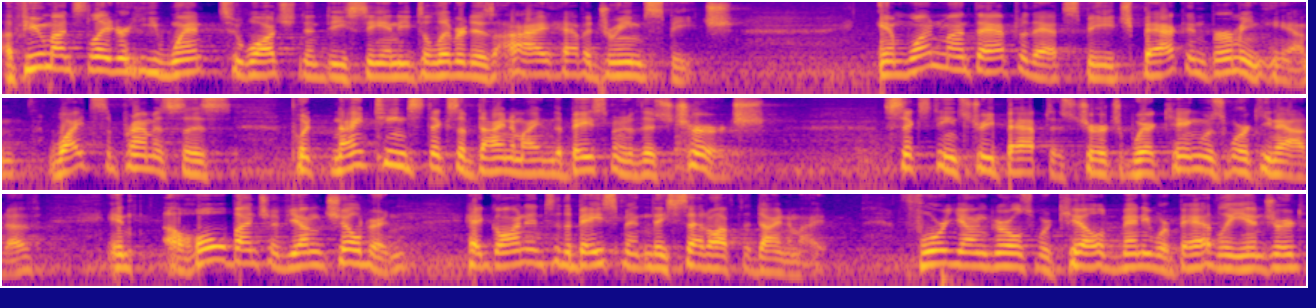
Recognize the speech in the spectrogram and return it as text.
A few months later, he went to Washington, D.C., and he delivered his I Have a Dream speech. And one month after that speech, back in Birmingham, white supremacists put 19 sticks of dynamite in the basement of this church, 16th Street Baptist Church, where King was working out of, and a whole bunch of young children had gone into the basement and they set off the dynamite. Four young girls were killed, many were badly injured.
